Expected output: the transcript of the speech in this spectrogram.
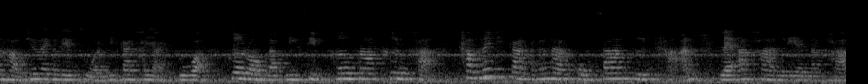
มหาวิทยาลัยนเรศวรมีการขยายตัว เพื่อรองรับนิสิตเพิ่มมากขึ้นค่ะทำให้มีการพัฒนาโครงสร้างพื้นฐานและอาคารเรียนนะคะ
